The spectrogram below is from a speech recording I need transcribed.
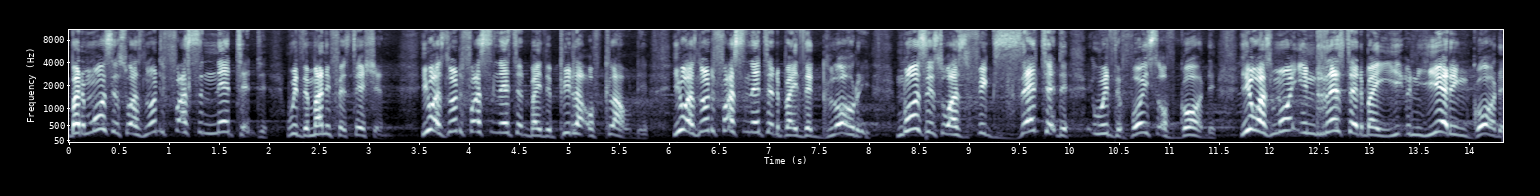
But Moses was not fascinated with the manifestation. He was not fascinated by the pillar of cloud. He was not fascinated by the glory. Moses was fixated with the voice of God. He was more interested by in hearing God.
